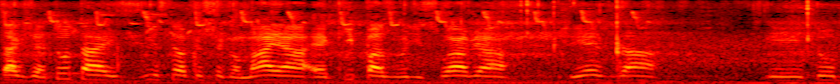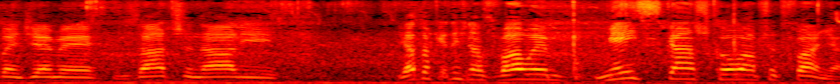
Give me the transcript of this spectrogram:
Także tutaj 21 maja ekipa z Wodzisławia przyjeżdża i tu będziemy zaczynali. Ja to kiedyś nazwałem Miejska Szkoła Przetrwania.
